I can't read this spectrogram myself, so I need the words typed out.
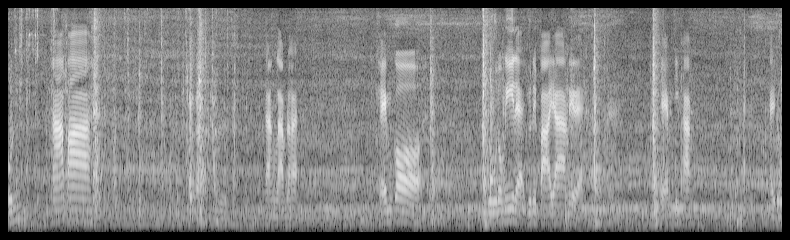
70หาปลาดังลำแล้วครับแคมก็อยู่ตรงนี้แหละ อยู่ในป่ายางนี่แหละ แคมป์ที่พัก ให้ดู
